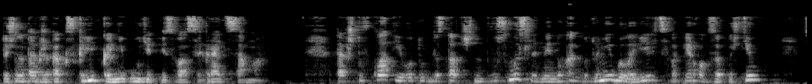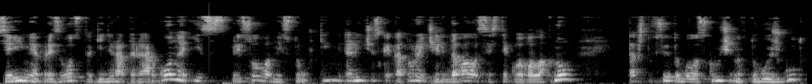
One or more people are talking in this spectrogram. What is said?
Точно так же, как скрипка не будет без вас играть сама. Так что вклад его тут достаточно двусмысленный, но как бы то ни было, Вельц, во-первых, запустил серийное производство генератора аргона из прессованной стружки металлической, которая чередовалась со стекловолокном, так что все это было скручено в тугой жгут,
